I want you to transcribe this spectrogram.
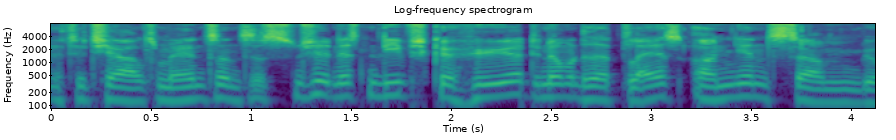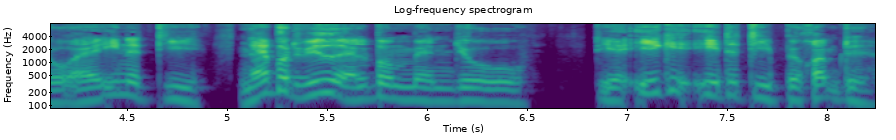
uh, til Charles Manson, så synes jeg næsten lige, vi skal høre det nummer, der hedder Glass Onion, som jo er en af de, den er på det hvide album, men jo, det er ikke et af de berømte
